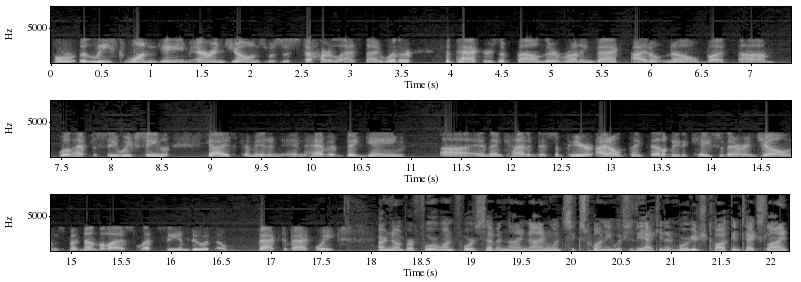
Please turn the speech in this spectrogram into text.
for at least one game, Aaron Jones was a star last night. Whether the Packers have found their running back, I don't know, but um, we'll have to see. We've seen guys come in and, and have a big game uh, and then kind of disappear. I don't think that'll be the case with Aaron Jones, but nonetheless, let's see him do it back to back weeks. Our number, 414-799-1620, which is the Accunet Mortgage Talk and Text line.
